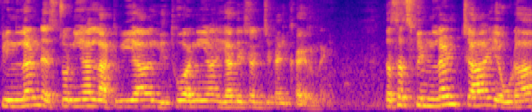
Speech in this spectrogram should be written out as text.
फिनलंड एस्टोनिया लाटविया लिथुआनिया या देशांची काही खैर नाही. तसंच फिनलंडच्या एवढा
